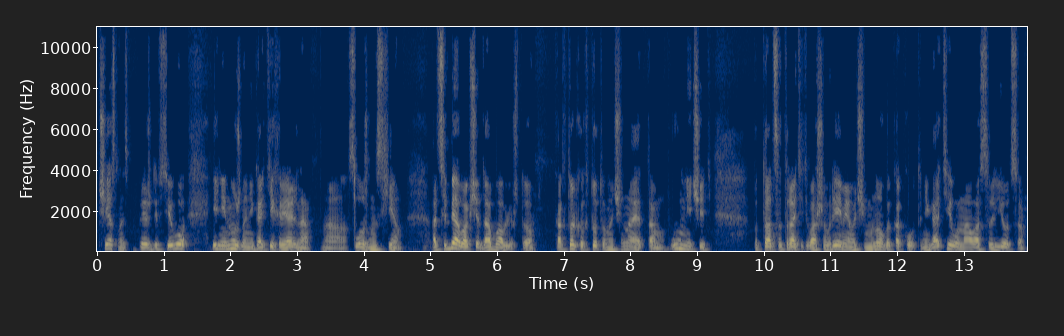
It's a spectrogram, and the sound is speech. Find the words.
честность прежде всего, и не нужно никаких реально а, сложных схем. От себя вообще добавлю, что как только кто-то начинает там умничать, пытаться тратить ваше время, очень много какого-то негатива на вас льется.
